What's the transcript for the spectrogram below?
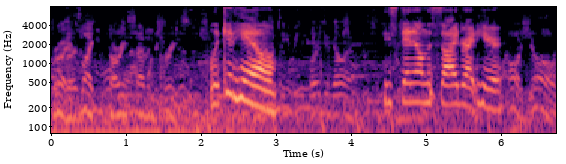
Bro, it's like 37 degrees. Look at him. Where's he going? He's standing on the side right here. Oh, yo.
